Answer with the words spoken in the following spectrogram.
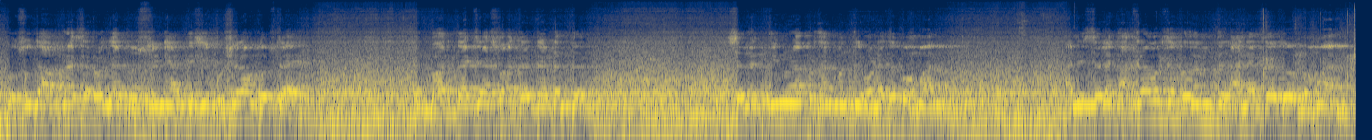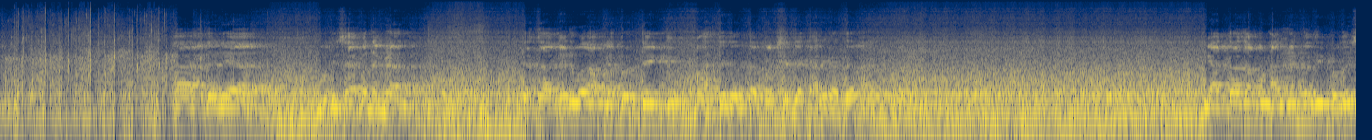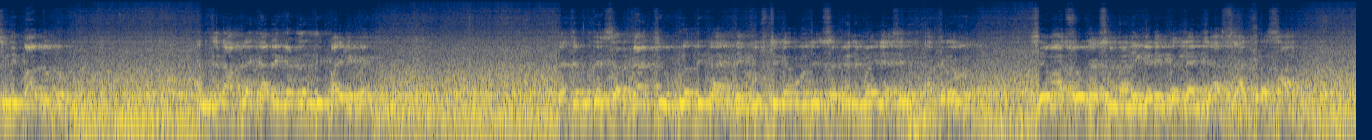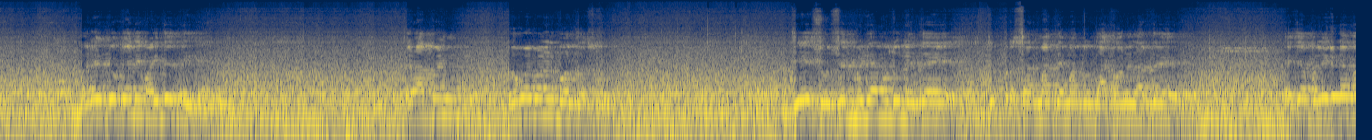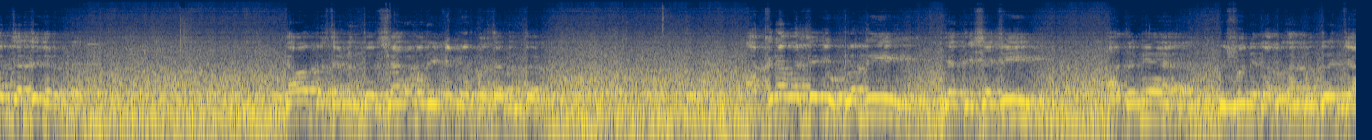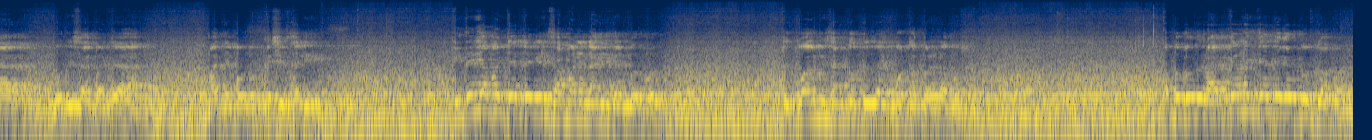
तो सुद्धा आपल्या सर्वांच्या दृष्टीने अतिशय भूषणाव गोष्ट आहे पण भारताच्या स्वातंत्र्यानंतर सलग तीन वेळा प्रधानमंत्री होण्याचा बहुमान आणि सलग अकरा वर्ष प्रधानमंत्री राहण्याचा जो बहुमान हा आदरणीय मोदी साहेबांना मिळाला. त्याचा गर्व आपल्या प्रत्येक भारतीय जनता पक्षाच्या कार्यकर्त्याला मी आत्ताच आपण आल्यानंतर ती प्रदर्शनी पाहत होतो. आणि खरं आपल्या कार्यकर्त्यांनी ती पाहिली पाहिजे. त्याच्यामध्ये सरकारची उपलब्धी काय? ते पुस्तिका बहुतेक सगळ्यांनी मिळाली असेल अकरा सेवा सुशासन आणि गरीब कल्याणचे अकरा सात. बऱ्याच लोकांनी माहीतच नाही. आहे तर आपण ढोबळपणाने बोलत असतो. जे सोशल मीडियामधून येते जे प्रसार माध्यमातून दाखवले जाते त्याच्या पलीकडे आपण चर्चा करत नाही. गावात बसल्यानंतर शहरामध्ये एकत्र बसल्यानंतर अकरा वर्षाची उपलब्धी या देशाची आदरणीय विश्वनेता प्रधानमंत्र्यांच्या मोदी साहेबांच्या माध्यमातून कशी झाली? ती तरी आपण चर्चा केली सामान्य नागरिकांबरोबर. तर तुम्हाला मी सांगतो तुझा एक मोठा परिणाम असतो आपण फक्त राजकारणात चर्चा करत बसतो आपण.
